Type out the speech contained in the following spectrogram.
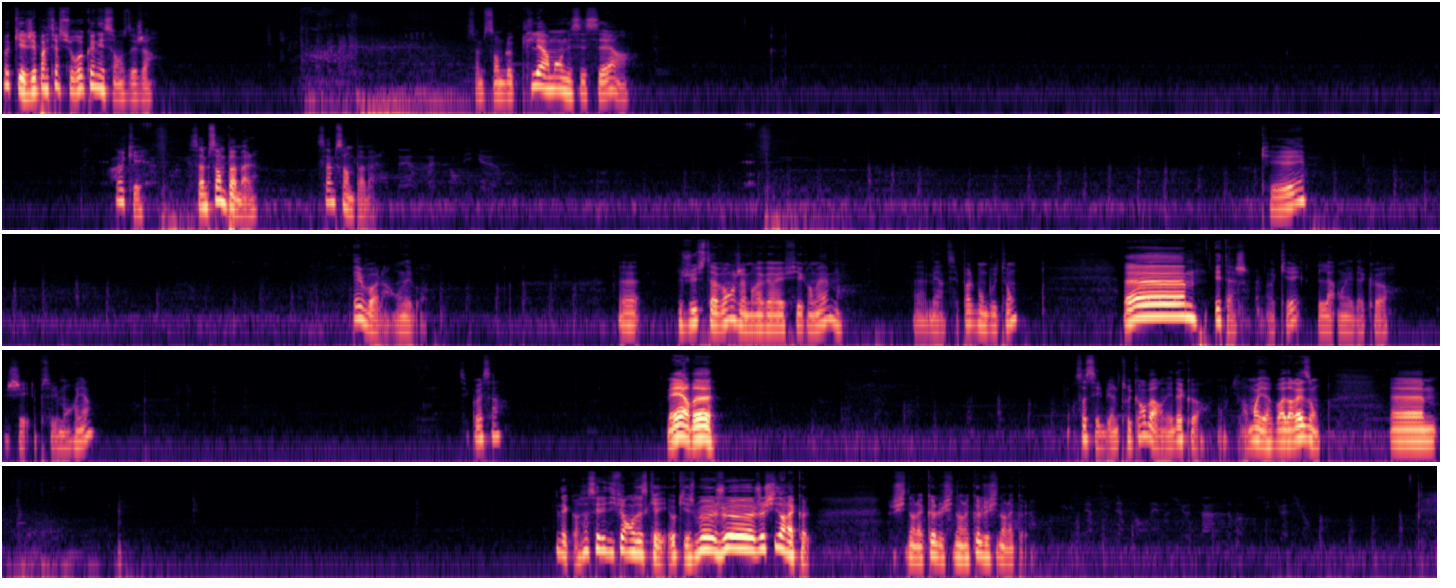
Ok, je partir sur reconnaissance déjà. Ça me semble clairement nécessaire. Ok, ça me semble pas mal. Ça me semble pas mal. Et voilà, on est bon. Euh, juste avant, j'aimerais vérifier quand même. Euh, merde, c'est pas le bon bouton. Euh, étage. Ok, là on est d'accord. J'ai absolument rien. C'est quoi ça? Merde Bon, ça c'est bien le truc en bas, on est d'accord. Donc normalement il n'y a pas de raison. Euh... D'accord, ça c'est les différents escaliers. Ok, je me, je, je chie dans la colle. Je chie dans la colle, je chie dans la colle, je chie dans la colle.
